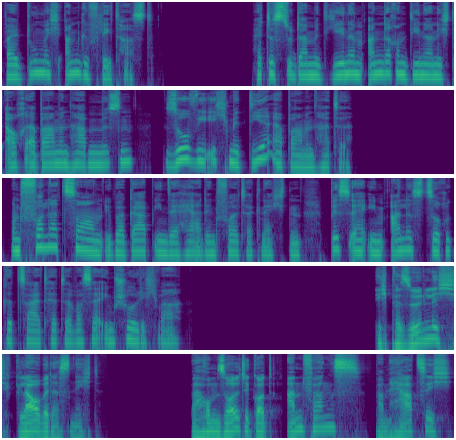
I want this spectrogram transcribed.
weil du mich angefleht hast. Hättest du damit jenem anderen Diener nicht auch Erbarmen haben müssen, so wie ich mit dir Erbarmen hatte? Und voller Zorn übergab ihn der Herr den Folterknechten, bis er ihm alles zurückgezahlt hätte, was er ihm schuldig war. Ich persönlich glaube das nicht. Warum sollte Gott anfangs barmherzig,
